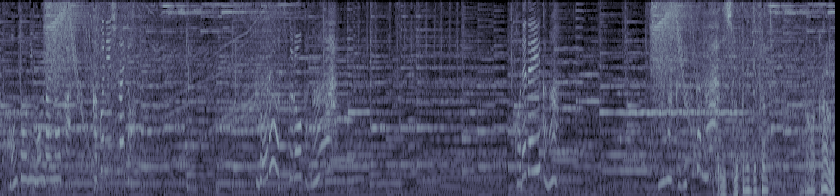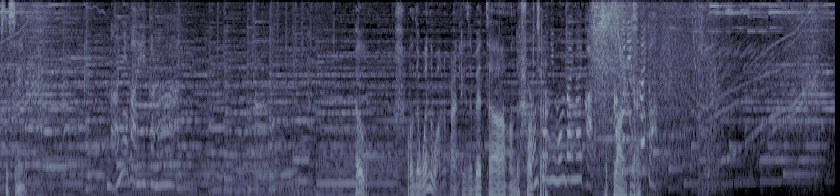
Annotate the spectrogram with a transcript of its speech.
Does this look any different? No, it kind of looks the same. Oh. Well, the wind one apparently is a bit uh, on the shorter supply here.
